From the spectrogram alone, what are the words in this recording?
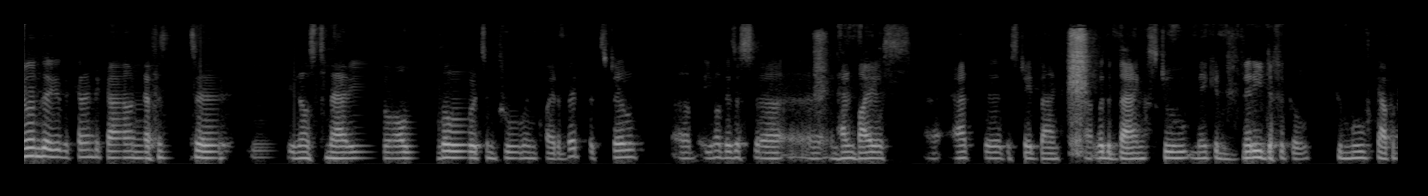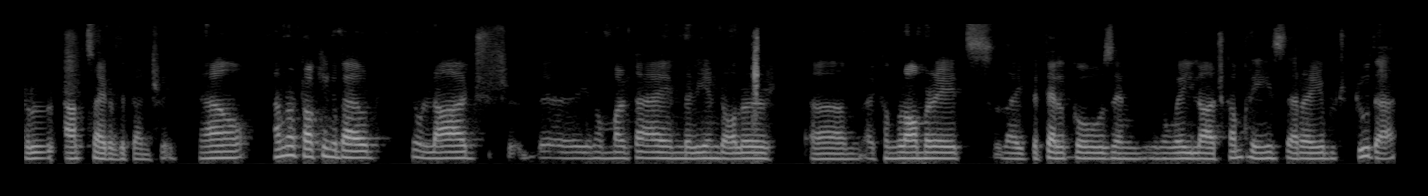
even the, the current account deficit, you know, scenario, although it's improving quite a bit, but still, uh, you know, there's this uh, uh, inherent bias uh, at the, the state bank uh, with the banks to make it very difficult to move capital outside of the country. Now, I'm not talking about you know large, uh, you know, multi-million dollar um, conglomerates like the telcos and you know very large companies that are able to do that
